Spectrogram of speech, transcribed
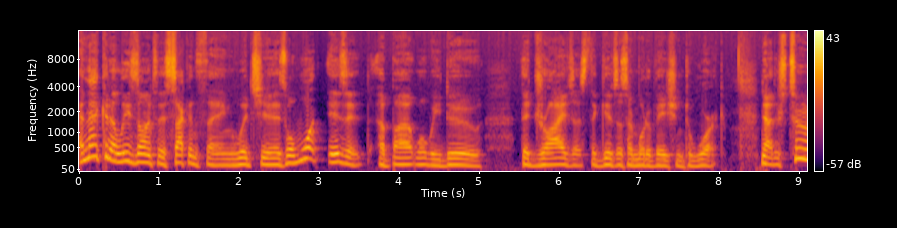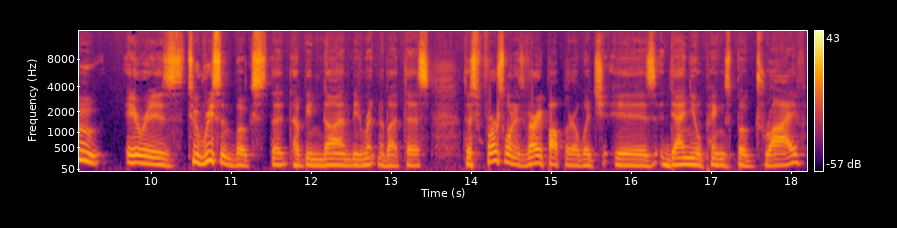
And that kind of leads on to the second thing, which is well, what is it about what we do that drives us, that gives us our motivation to work? Now, there's two areas, two recent books that have been done, been written about this. This first one is very popular, which is Daniel Pink's book Drive.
